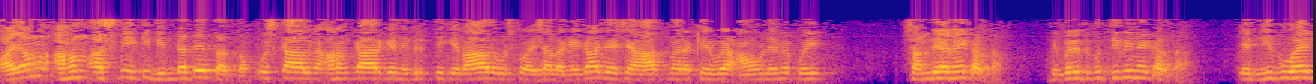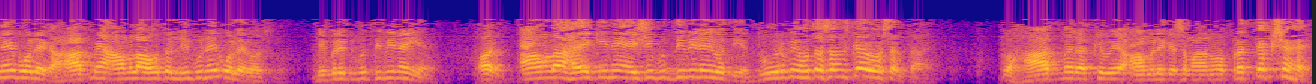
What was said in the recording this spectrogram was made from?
अयम अहम अस्मी इति बिंदते तत्व उस काल में अहंकार के निवृत्ति के बाद उसको ऐसा लगेगा जैसे हाथ में रखे हुए आंवले में कोई संदेह नहीं करता, विपरीत बुद्धि भी नहीं करता। ये नींबू है नहीं बोलेगा, हाथ में आंवला हो तो नींबू नहीं बोलेगा उसको, विपरीत बुद्धि भी नहीं है। और आंवला है कि नहीं, ऐसी बुद्धि भी नहीं होती है। दूर में हो तो संस्कार हो सकता है। तो हाथ में रखे हुए आंवले के समान वो प्रत्यक्ष है।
